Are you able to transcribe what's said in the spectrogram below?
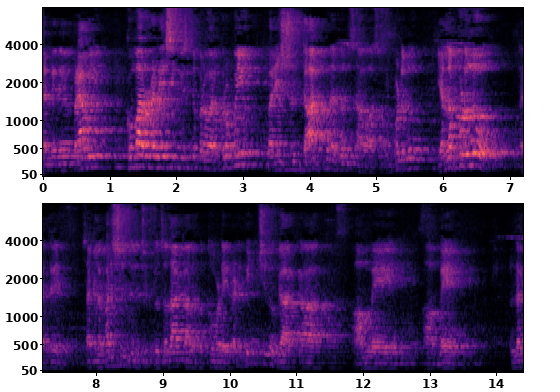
తండ్రి దేవి ప్రేమయు కుమారుడు యేసు క్రీస్తు వారి కృపయు పరిశుద్ధాత్మల సావాసం. ఇప్పుడును ఎల్లప్పుడూ తండ్రి సకల పరిశుద్ధుల చుట్టూ సదాకాలపు తోడై నడిపించును గాక ఆమె ఆమె అందరికీ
